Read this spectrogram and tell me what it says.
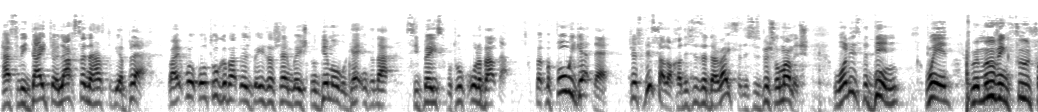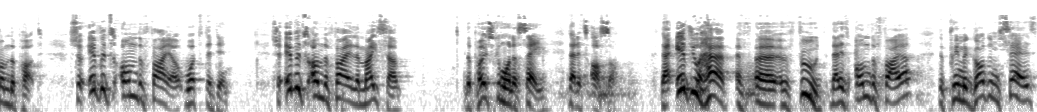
has to be daito lachsan, there has to be a blech. Right? We'll, we'll talk about those Beis Hashem, Rishon Gimel, we'll get into that, see base, we'll talk all about that. But before we get there, just this halacha, this is a daraisa, this is bishul mamish. What is the din with removing food from the pot? So if it's on the fire, what's the din? So if it's on the fire, lemaisa, the poskim want to say that it's asa. That if you have a, a, food that is on the fire, the Pri Megadim says,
